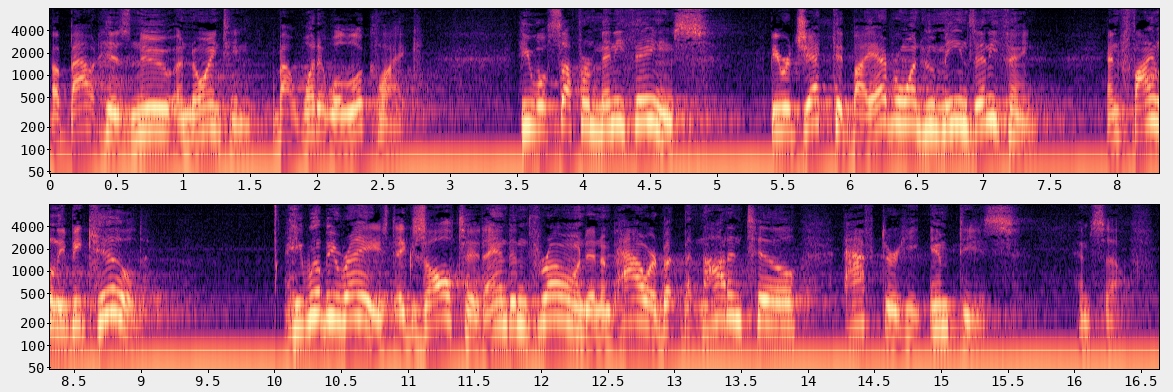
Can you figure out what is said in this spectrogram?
about his new anointing, about what it will look like. He will suffer many things be rejected by everyone who means anything, and finally be killed. He will be raised, exalted, and enthroned and empowered, but, but not until after he empties himself.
